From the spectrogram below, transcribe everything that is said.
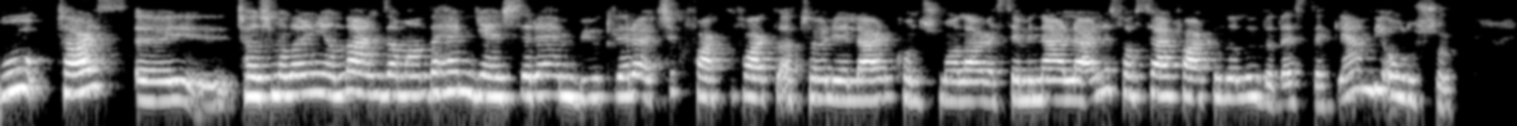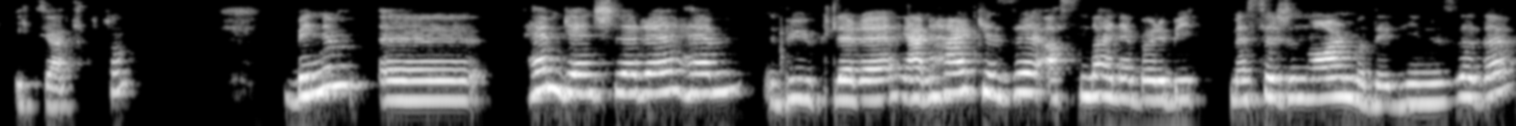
bu tarz e, çalışmaların yanında aynı zamanda hem gençlere hem büyüklere açık farklı farklı atölyeler, konuşmalar ve seminerlerle sosyal farkındalığı da destekleyen bir oluşum ihtiyaç kutum. Benim e, hem gençlere hem büyüklere yani herkese aslında hani böyle bir mesajın var mı dediğinizde de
